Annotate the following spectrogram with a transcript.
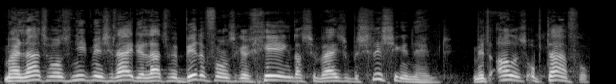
Maar laten we ons niet misleiden. Laten we bidden voor onze regering dat ze wijze beslissingen neemt. Met alles op tafel.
